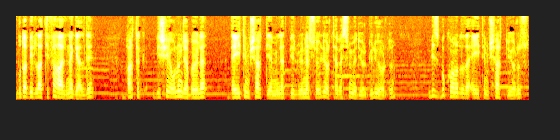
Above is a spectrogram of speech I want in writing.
Bu da bir latife haline geldi. Artık bir şey olunca böyle eğitim şart diye millet birbirine söylüyor, tebessüm ediyor, gülüyordu. Biz bu konuda da eğitim şart diyoruz.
